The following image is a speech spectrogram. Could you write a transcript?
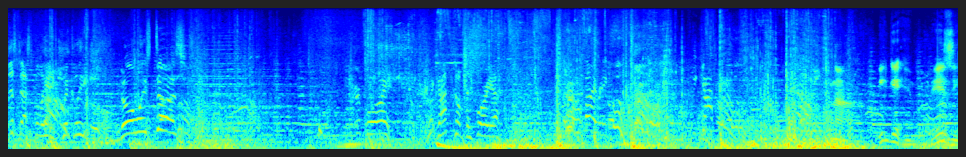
This escalated quickly. It always does. Here, boy. I got something for you. Firing. Nah, we getting busy.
